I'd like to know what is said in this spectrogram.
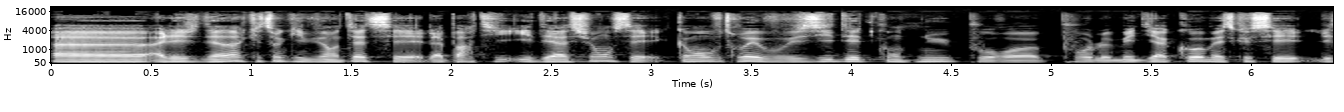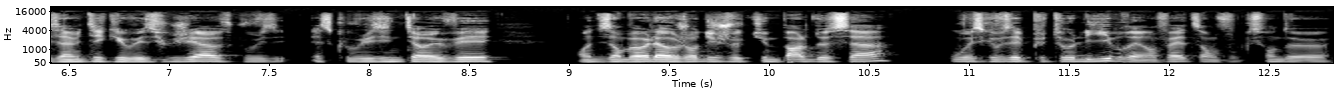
Allez, dernière question qui me vient en tête, c'est la partie idéation. C'est comment vous trouvez vos idées de contenu pour, pour le Mediacom? Est-ce que c'est les invités qui vous suggèrent Est-ce que, vous, les interviewez en disant bah voilà, aujourd'hui, je veux que tu me parles de ça? Ou est-ce que vous êtes plutôt libre et en fait, en fonction de,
